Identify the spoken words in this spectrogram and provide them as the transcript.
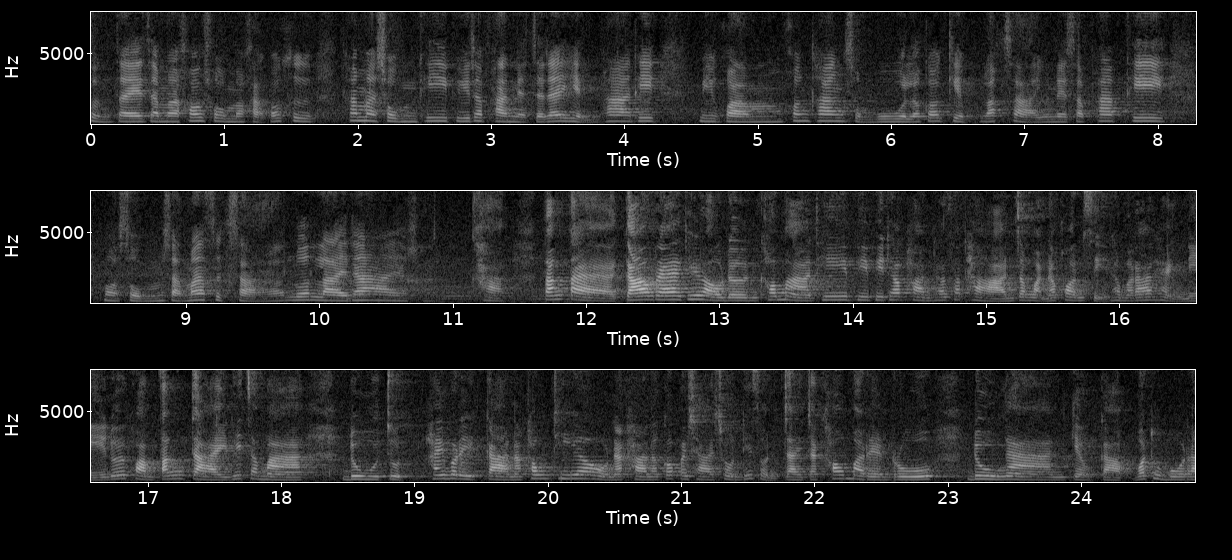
สนใจจะมาเข้าชมอะค่ะก็คือถ้ามาชมที่พิพิธภัณฑ์เนี่ยจะได้เห็นผ้าที่มีความค่อนข้างสมบูรณ์ แล้วก็เก็บรักษาอยู่ในสภาพที่เหมาะสมสามารถศึกษาลวดลายได้ค่ะ ค่ะ ตั้งแต่ก้าวแรกที่เราเดินเข้ามาที่พิพิธภัณฑสถานจังหวัดนครศรีธรรมราชแห่งนี้ ด้วยความตั้งใจที่จะมาดูจุดให้บริการนักท่องเที่ยวนะคะ แล้วก็ประชาชนที่สนใจจะเข้ามาเรียนรู้ดูงานเกี่ยวกับวัตถุโบร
